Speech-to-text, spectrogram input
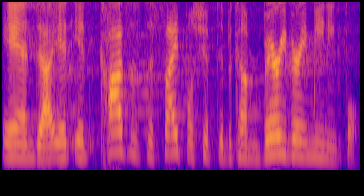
And uh, it, it causes discipleship to become very, very meaningful.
